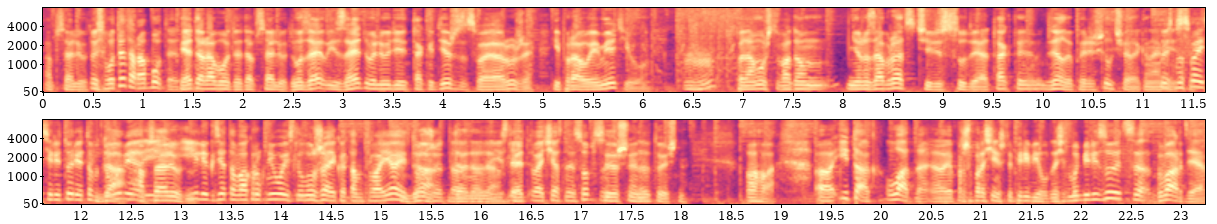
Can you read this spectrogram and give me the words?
Абсолютно. То есть вот это работает. Это работает абсолютно. Вот за- из-за этого люди так и держат свое оружие и право иметь его. Потому что потом не разобраться через суды, а так ты взял и порешил человека на То есть месте. на своей территории это в Да, доме, и- абсолютно. или где-то вокруг него, если лужайка там твоя, и Да, тоже там, да, да, да. если это, Это твоя частная собственность. Совершенно да? точно. Ага. А, Итак, ладно, э, прошу прощения, что перебил. Значит, мобилизуется гвардия.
